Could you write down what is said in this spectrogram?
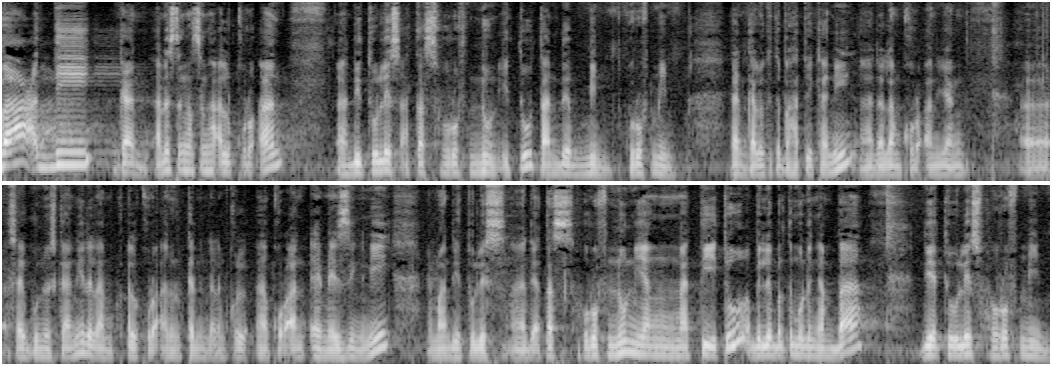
ba'di kan? Ada setengah-setengah al-Quran uh, ditulis atas huruf nun itu tanda mim huruf mim. Kan kalau kita perhatikan ni uh, dalam Quran yang uh, saya guna sekarang ni dalam Al-Quranul Karim dalam Quran Amazing ni memang ditulis uh, di atas huruf nun yang mati itu bila bertemu dengan ba dia tulis huruf mim.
